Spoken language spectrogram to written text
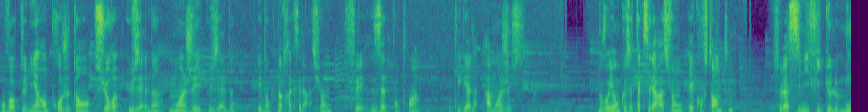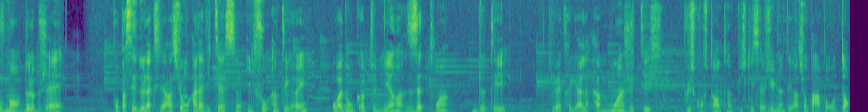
on va obtenir en projetant sur uz moins g uz, et donc notre accélération fait z point est égale à moins g. Nous voyons que cette accélération est constante, cela signifie que le mouvement de l'objet, pour passer de l'accélération à la vitesse, il faut intégrer, on va donc obtenir z point de t qui va être égal à moins gt plus constante, puisqu'il s'agit d'une intégration par rapport au temps,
